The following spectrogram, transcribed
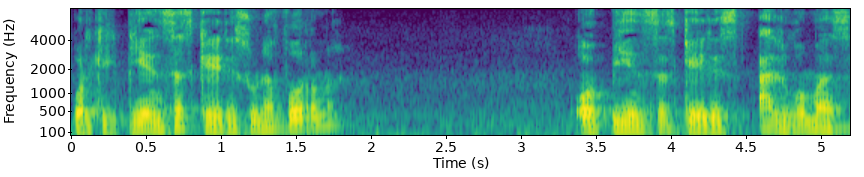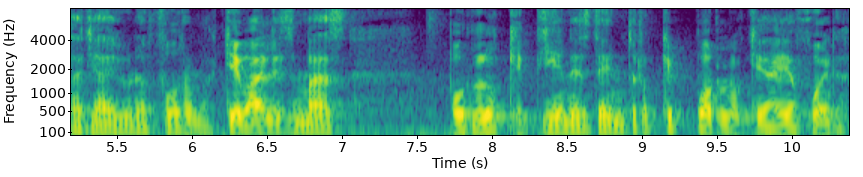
Porque piensas que eres una forma. ¿O piensas que eres algo más allá de una forma, que vales más por lo que tienes dentro que por lo que hay afuera?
